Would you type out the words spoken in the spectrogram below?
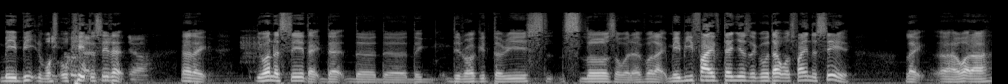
maybe it was It okay to say been, that. Yeah. Yeah, like you want to say like that the the the derogatory sl- slurs or whatever. Like maybe five ten years ago that was fine to say. Like uh, what ah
